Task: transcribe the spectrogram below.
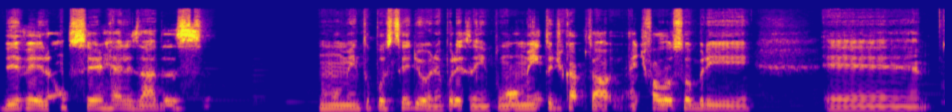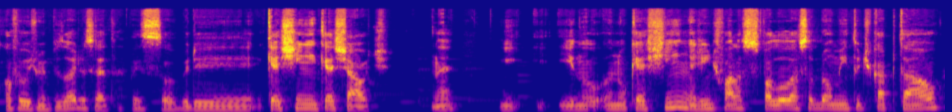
deverão ser realizadas no momento posterior, né? Por exemplo, um aumento de capital. A gente falou sobre é... qual foi o último episódio, Seta? Foi sobre cash in e cash out, né? E, e no, no cash in a gente fala, falou lá sobre o aumento de capital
